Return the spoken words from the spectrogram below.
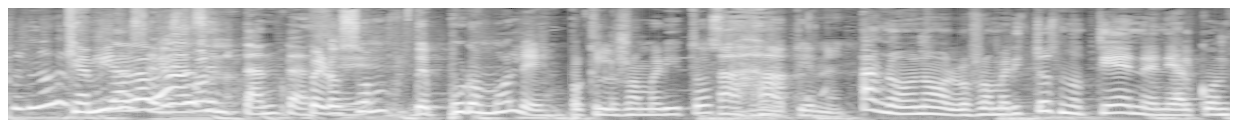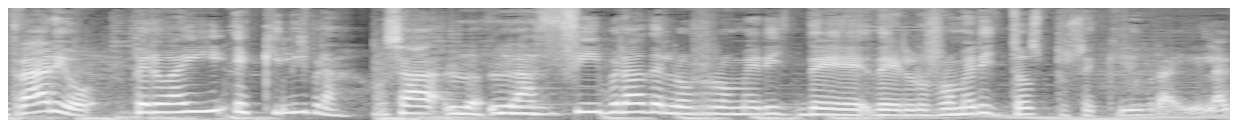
Pues no, que a mí no se me hacen tantas. Pero ¿eh? son de puro mole, porque los romeritos no tienen. Ah, no, no, los romeritos no tienen, y al contrario. Pero ahí equilibra. O sea, la fibra de los, romeri de, los romeritos pues equilibra ahí. La,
